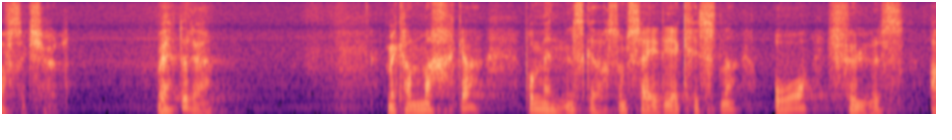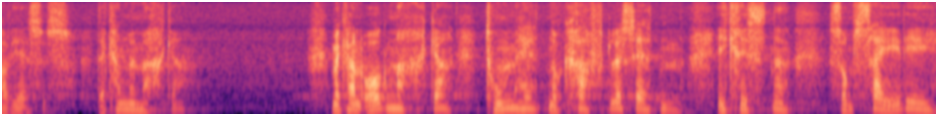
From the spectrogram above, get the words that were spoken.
av seg sjøl. Vet du det? Vi kan merke på mennesker som sier de er kristne, og fylles av Jesus. Det kan vi merke. Vi kan òg merke tomheten og kraftløsheten i kristne som sier de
